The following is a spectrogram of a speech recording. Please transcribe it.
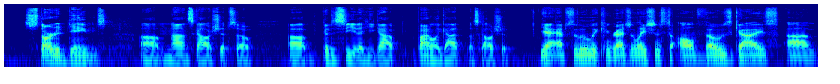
started games, um, not on scholarship. So uh, good to see that he got finally got a scholarship. Yeah, absolutely. Congratulations to all those guys. Um,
